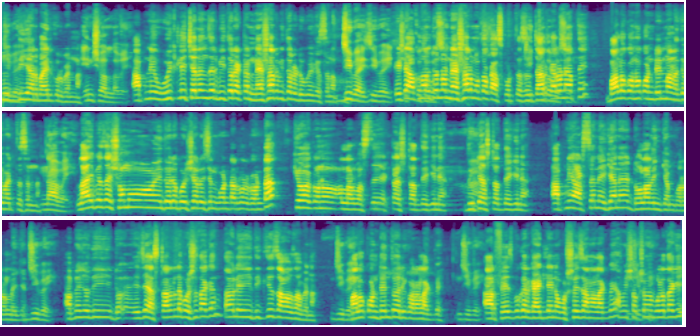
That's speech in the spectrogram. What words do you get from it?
মুখ দিয়ে আর বাইর করবেন না। ইনশাল্লাহ ভাই। আপনি উইকলি চ্যালেঞ্জের ভিতরে একটা নেশার ভিতরে ঢুকে গেছেন আপনি। জি ভাই জি ভাই এটা আপনার জন্য নেশার মতো কাজ করতেছে যার কারণে আপনি ভালো কোনো কন্টেন্ট বানাতে পারতেছেন না। না ভাই। লাইভে যাই সময় ধরে বসে রয়েছেন ঘণ্টার পর ঘণ্টা কেউ কোনো আল্লাহর বাস্তে একটা স্টার দেখি না দুইটা স্টার দেখি না আপনি আসছেন এখানে ডলার ইনকাম করার লাগে। জি ভাই। আপনি যদি এই যে স্টারলে বসে থাকেন তাহলে এই দিক দিয়ে যাওয়া যাবে না। জি ভাই। ভালো কন্টেন্ট তৈরি করা লাগবে। জি ভাই। আর ফেসবুকের গাইডলাইন অবশ্যই জানা লাগবে। আমি সবসময় বলে থাকি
